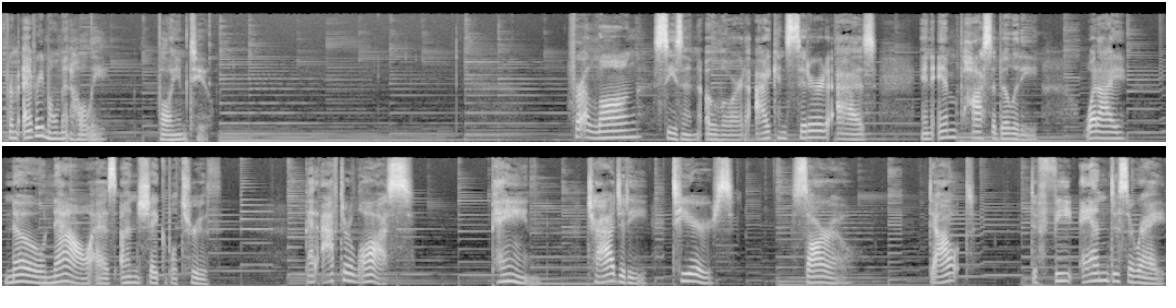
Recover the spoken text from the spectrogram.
from Every Moment Holy, Volume 2. For a long season, O Lord, I considered as an impossibility what I know now as unshakable truth that after loss, pain, tragedy, tears, sorrow, doubt, defeat, and disarray,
